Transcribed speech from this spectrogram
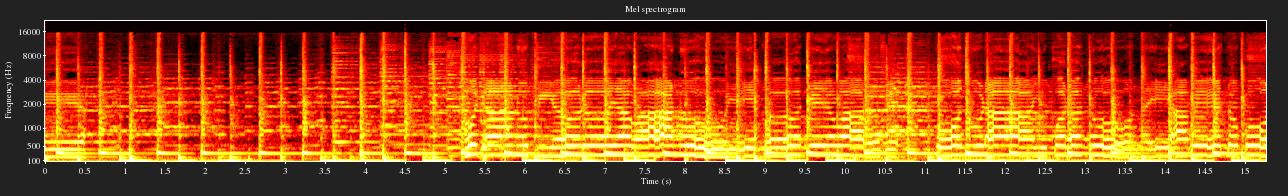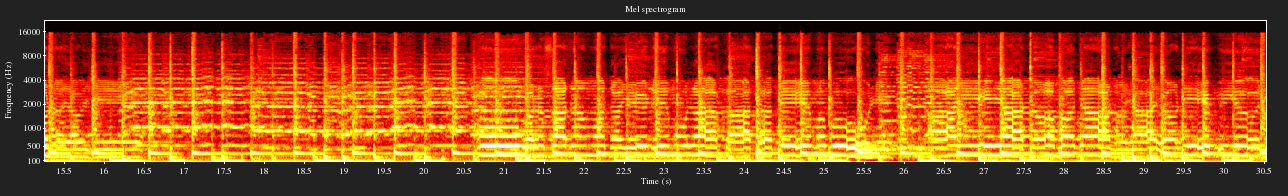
ઓજાનો પિયર આવવાનો એક તહેવાર છે. કોનુડા ઉપર તો નહીં આવે તો કોણ આવશે? ઓ વરસાદમાં દયેલી મુલાકાત કેમ બોલે? આઈ આઠ મજાનો આયને પિયર.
